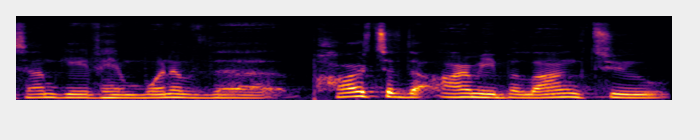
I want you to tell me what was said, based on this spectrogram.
salam gave him one of the parts of the army belonged to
